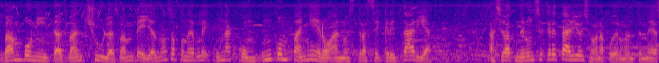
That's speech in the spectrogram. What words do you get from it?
van bonitas, van chulas, van bellas, vamos a ponerle una, un compañero a nuestra secretaria. Así va a tener un secretario y se van a poder mantener.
